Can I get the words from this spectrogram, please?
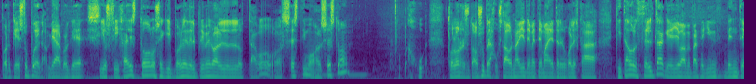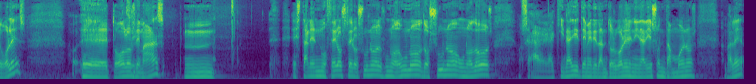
porque esto puede cambiar. Porque si os fijáis, todos los equipos, ¿eh? del primero al octavo, o al séptimo, al sexto, todos los resultados súper ajustados, nadie te mete más de tres goles. Ha quitado el Celta, que lleva, me parece, 15, 20 goles, eh, todos los sí. demás mmm, están en 1-0, 0-1, 1-1, 2-1, 1-2. O sea, aquí nadie te mete tantos goles ni nadie son tan buenos, ¿vale?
